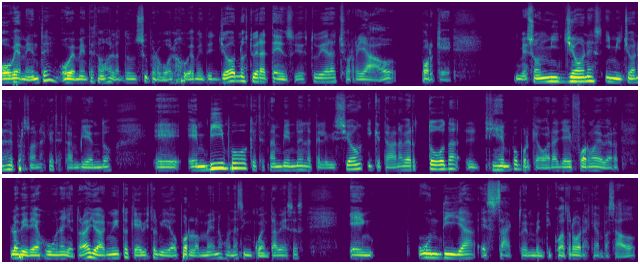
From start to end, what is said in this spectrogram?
Obviamente, obviamente estamos hablando de un Super Bowl, obviamente yo no estuviera tenso, yo estuviera chorreado porque son millones y millones de personas que te están viendo eh, en vivo, que te están viendo en la televisión y que te van a ver todo el tiempo porque ahora ya hay forma de ver los videos una y otra vez. Yo admito que he visto el video por lo menos unas 50 veces en un día exacto, en 24 horas que han pasado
